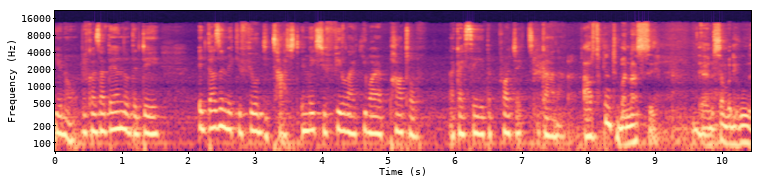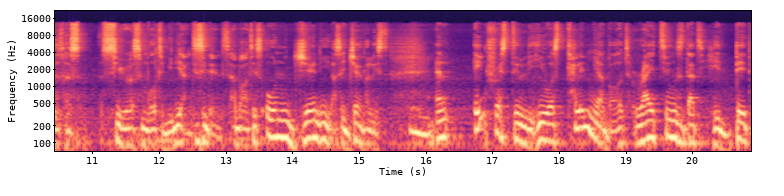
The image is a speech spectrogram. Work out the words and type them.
you know, because at the end of the day, it doesn't make you feel detached. It makes you feel like you are a part of like I say, the project Ghana. I was talking to Manasseh, um, somebody who has serious multimedia antecedents, about his own journey as a journalist. Mm. And interestingly, he was telling me about writings that he did,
